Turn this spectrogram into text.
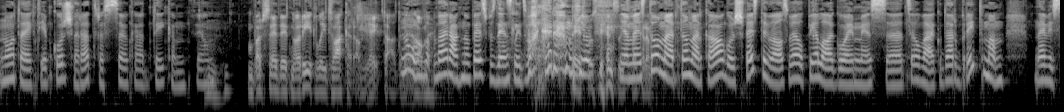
noteikti jebkurš var atrast sev kādu tīkamu filmu. Mm -hmm. Un var sēdēt no rīta līdz vakaram, ja ir tāda. Nu, vēlme. vairāk no pēcpusdienas līdz vakaram. Jo, ja mēs tomēr, tomēr kā augušs festivāls vēl pielāgojamies cilvēku darba ritmam, nevis,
